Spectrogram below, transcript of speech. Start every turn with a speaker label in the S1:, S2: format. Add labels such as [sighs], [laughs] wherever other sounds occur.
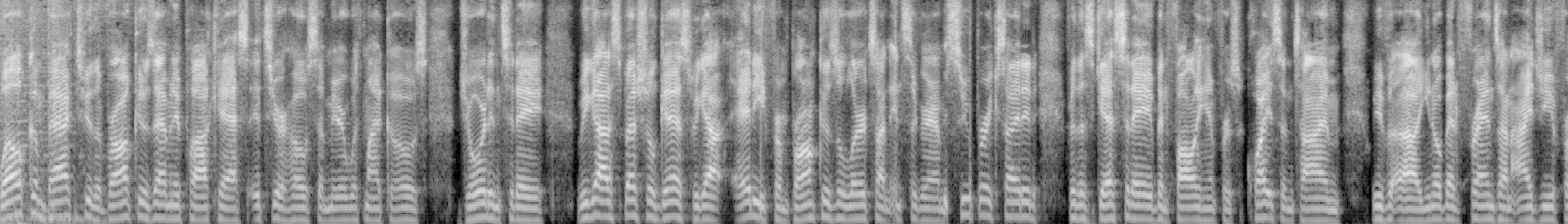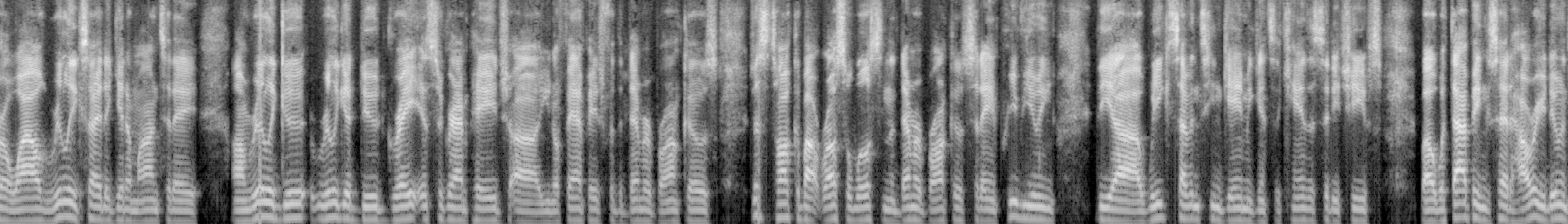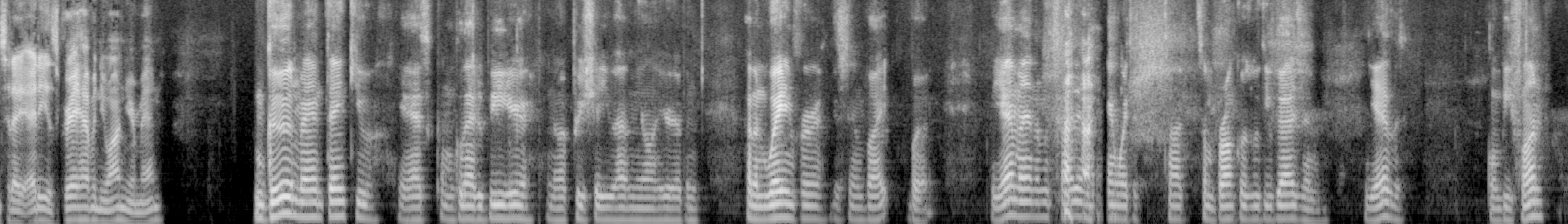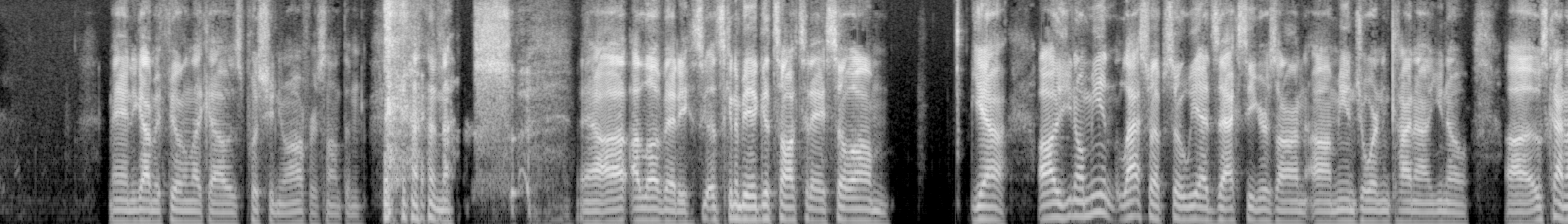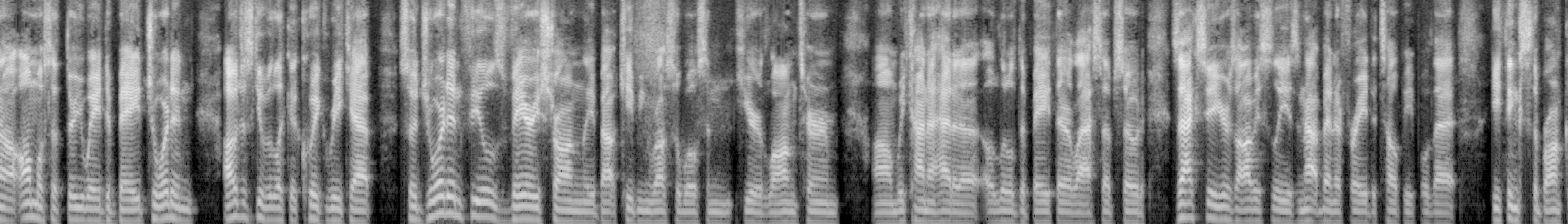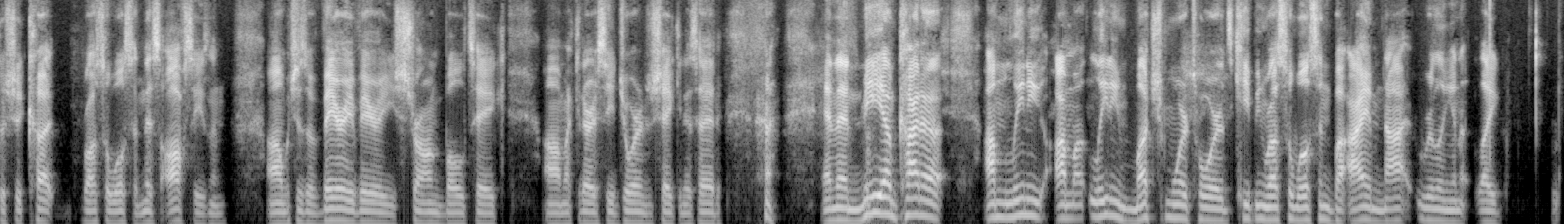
S1: Welcome back to the Broncos Avenue podcast. It's your host, Amir, with my co host, Jordan. Today, we got a special guest. We got Eddie from Broncos Alerts on Instagram. Super excited for this guest today. I've been following him for quite some time. We've, uh, you know, been friends on IG for a while. Really excited to get him on today. Um, really good, really good dude. Great Instagram page, uh, you know, fan page for the Denver Broncos. Just talk about Russell Wilson, the Denver Broncos today, and previewing the uh, Week 17 game against the Kansas City Chiefs. But with that being said, how are you doing today, Eddie? It's great having you on here, man.
S2: I'm good, man. Thank you. Yeah, I'm glad to be here. You know, I appreciate you having me on here. I've been I've been waiting for this invite, but, yeah, man, I'm excited. I can't wait to talk some Broncos with you guys, and yeah, it's gonna be fun.
S1: Man, you got me feeling like I was pushing you off or something. [laughs] [laughs] no. Yeah, I, I, love Eddie. It's, it's, gonna be a good talk today. So, um, yeah, uh, you know, me and last episode we had Zach Seegers on. Uh, me and Jordan kind of, you know, uh, it was kind of almost a three way debate. Jordan, I'll just give it like a quick recap. So Jordan feels very strongly about keeping Russell Wilson here long term. Um, we kind of had a, a, little debate there last episode. Zach Seegers obviously has not been afraid to tell people that he thinks the Broncos should cut Russell Wilson this offseason, uh, which is a very, very strong, bold take. Um, I could already see Jordan shaking his head. [laughs] and then me, I'm kind of, I'm leaning, I'm leaning much more towards keeping Russell Wilson, but I am not really in like,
